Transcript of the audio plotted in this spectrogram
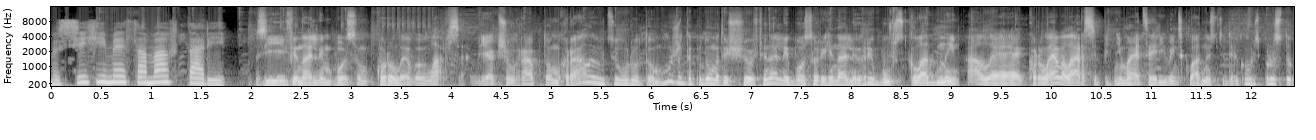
虫姫様二人 з її фінальним босом королевою Ларса. Якщо ви раптом грали в цю гру, то можете подумати, що фінальний бос оригінальної гри був складним. Але королева Ларса піднімає цей рівень складності до якогось просто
